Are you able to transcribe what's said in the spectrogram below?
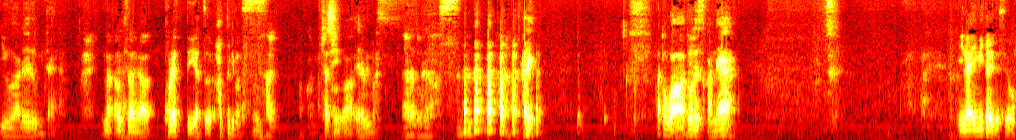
URL みたいなまあ、青木さんがこれっていうやつ貼っときます。はい。写真は選びます。ありがとうございます。はい。あとはどうですかねいないみたいですよ。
